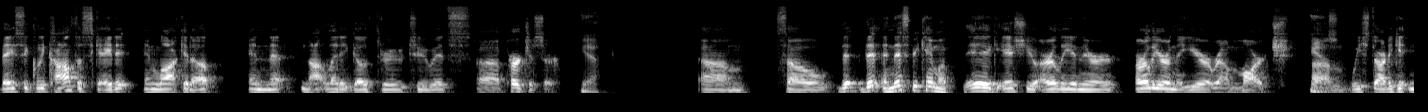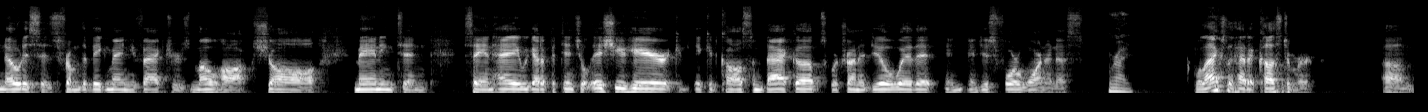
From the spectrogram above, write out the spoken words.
basically confiscate it and lock it up and that, not let it go through to its uh, purchaser. Yeah. Um, so th- th- and this became a big issue early in their earlier in the year around March. Yes. Um, we started getting notices from the big manufacturers, Mohawk, Shaw, Mannington, saying, "Hey, we got a potential issue here. It could, it could cause some backups. We're trying to deal with it," and, and just forewarning us. Right. Well, I actually had a customer um,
